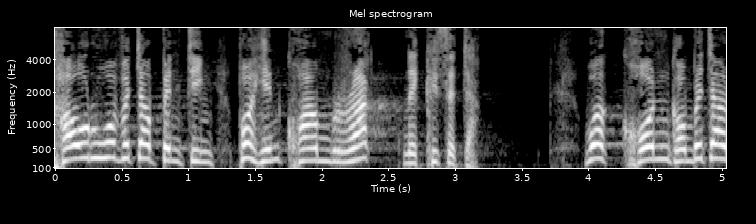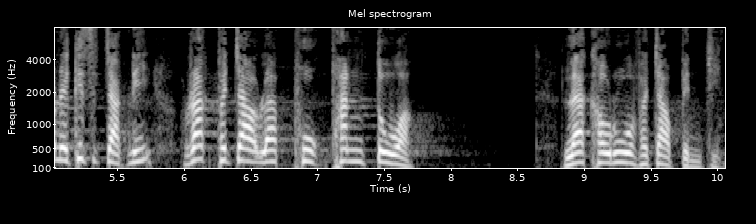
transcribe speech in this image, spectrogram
เขารู้ว่าพระเจ้าเป็นจริง เพราะเห็นความรักในคริสตจักร ว่าคนของพระเจ้าในคริสตจักรนี้ รักพระเจ้าและผูกพันตัว และเขารู้ว่าพระเจ้าเป็นจริง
